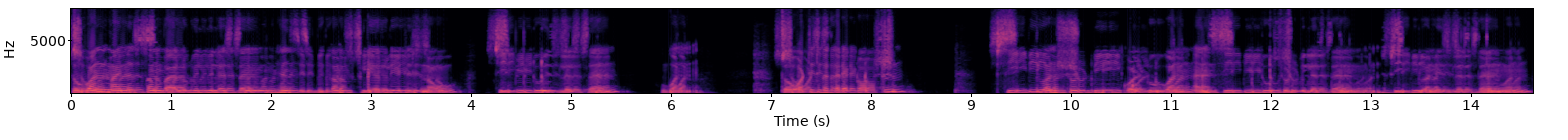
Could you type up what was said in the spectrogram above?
so 1 minus some value. Will be less than 1 hence it becomes clearly it is now cp2 is less than 1. So what is the correct option? CP1 should be equal to 1 and CP2 should be less than 1. CP1 is less than 1.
